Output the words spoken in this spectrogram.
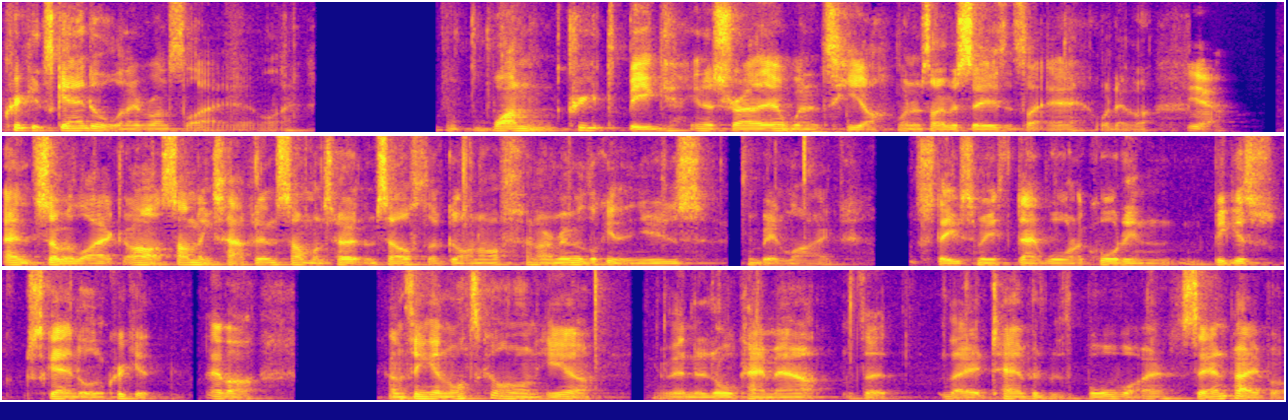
cricket scandal, and everyone's like, like one cricket's big in Australia when it's here. When it's overseas, it's like, eh, whatever. yeah. And so we're like, oh, something's happened. Someone's hurt themselves. They've gone off. And I remember looking at the news and being like, Steve Smith, Dan Warner caught in biggest scandal in cricket ever. I'm thinking, what's going on here? And then it all came out that they had tampered with ball by sandpaper.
